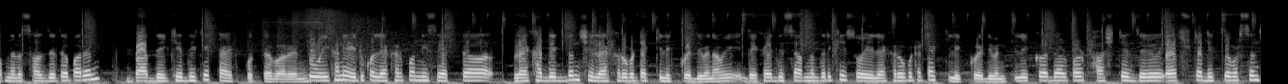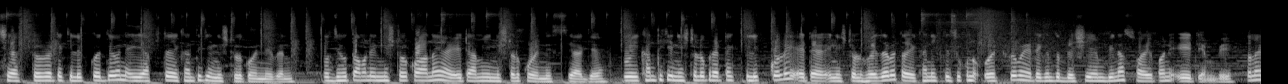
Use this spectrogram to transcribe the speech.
আপনারা সার্চ দিতে পারেন বা দেখে দেখে টাইপ করতে পারেন। তো এখানে এটুকু লেখার পর নিচে একটা লেখা দেখবেন, সেই লেখার উপরটা ক্লিক করে দিবেন। আমি দেখাই দিচ্ছি আপনাদেরকে সো এই লেখার উপরটা ক্লিক করে দিবেন। ক্লিক করে দেওয়ার পর ফার্স্টে যে অ্যাপসটা দেখতে পাচ্ছেন, সেই অ্যাপসটার উপরে ক্লিক করে দেবেন। এই অ্যাপসটা এখান থেকে ইনস্টল করে নেবেন। তো যেহেতু আমার ইনস্টল করা নাই, এটা আমি ইনস্টল করে নিচ্ছি আগে। তো এখান থেকে ইনস্টল উপরে একটা ক্লিক করলে এটা ইনস্টল হয়ে যাবে। তো এখানে কিছুক্ষণ ওয়েট করবেন, এটা কিন্তু বেশি এমবি না, ছয় পয়েন্ট এইট এমবি তাহলে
